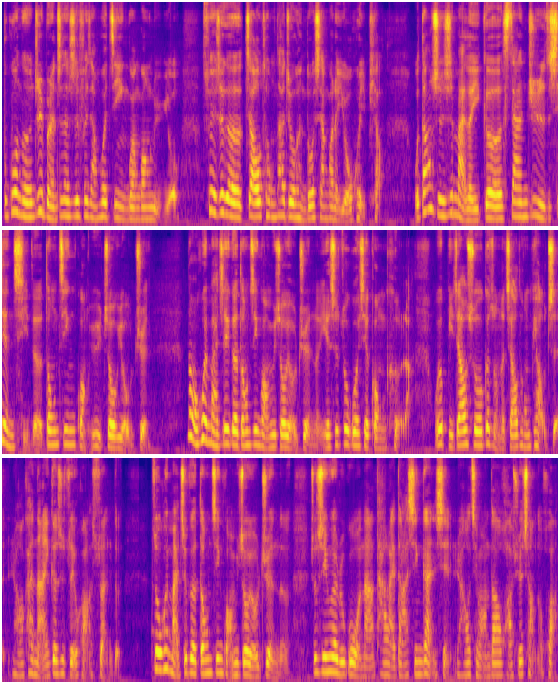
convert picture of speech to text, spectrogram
不过呢，日本人真的是非常会经营观光旅游，所以这个交通它就有很多相关的优惠票。我当时是买了一个三日限期的东京广域周游券。那我会买这个东京广域周游券呢，也是做过一些功课啦。我有比较说各种的交通票证，然后看哪一个是最划算的。最后会买这个东京广域周游券呢，就是因为如果我拿它来搭新干线，然后前往到滑雪场的话，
